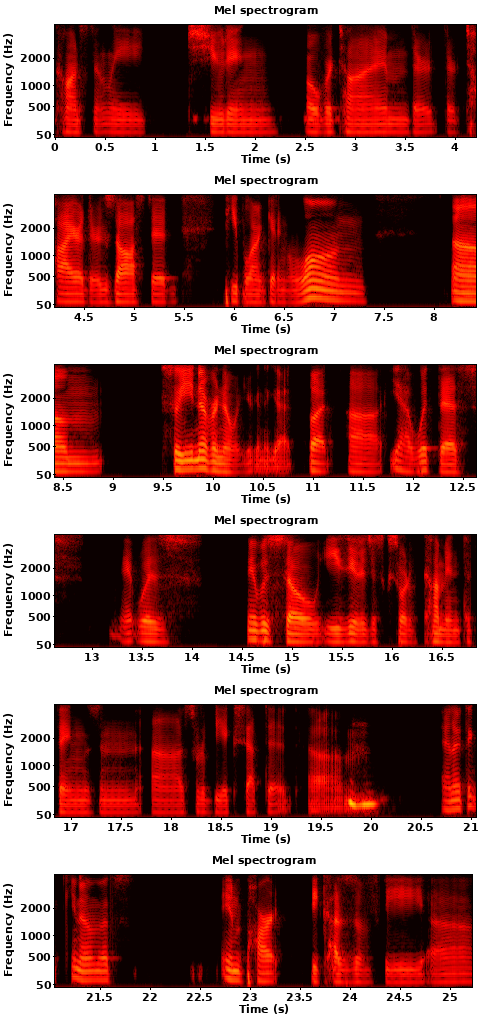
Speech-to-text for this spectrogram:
constantly shooting overtime. They're they're tired. They're exhausted. People aren't getting along. Um, so you never know what you're gonna get. But uh, yeah, with this, it was it was so easy to just sort of come into things and uh, sort of be accepted. Um, mm-hmm. And I think you know that's in part because of the uh,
